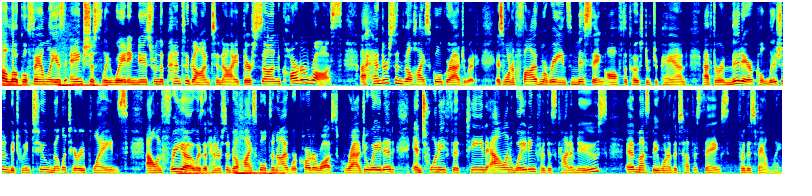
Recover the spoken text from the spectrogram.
A local family is anxiously waiting news from the Pentagon tonight. Their son, Carter Ross, a Hendersonville High School graduate, is one of five Marines missing off the coast of Japan after a midair collision between two military planes. Alan Frio is at Hendersonville High School tonight, where Carter Ross graduated in 2015. Alan, waiting for this kind of news. It must be one of the toughest things for this family.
